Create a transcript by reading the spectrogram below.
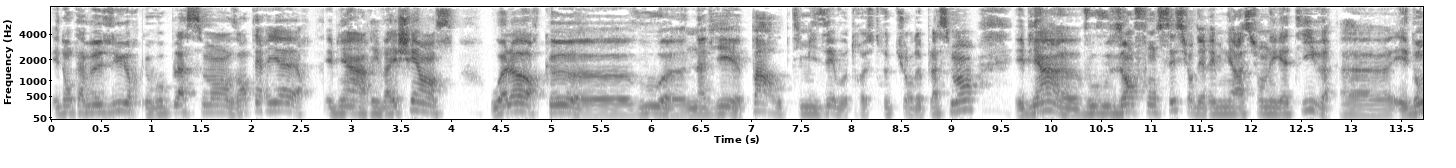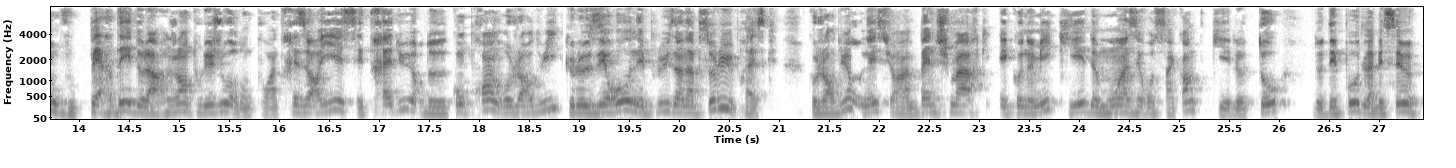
Et donc à mesure que vos placements antérieurs eh bien arrivent à échéance, ou alors que euh, vous euh, n'aviez pas optimisé votre structure de placement, eh bien euh, vous vous enfoncez sur des rémunérations négatives et donc vous perdez de l'argent tous les jours. Donc pour un trésorier, c'est très dur de comprendre aujourd'hui que le zéro n'est plus un absolu presque. Qu'aujourd'hui on est sur un benchmark économique qui est de moins 0,50, qui est le taux de dépôt de la BCE.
